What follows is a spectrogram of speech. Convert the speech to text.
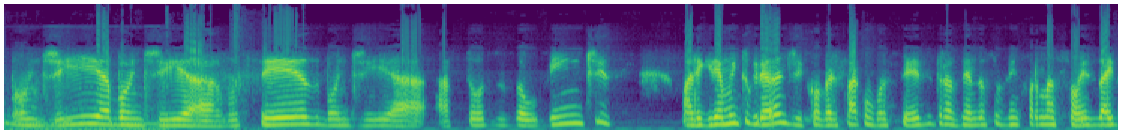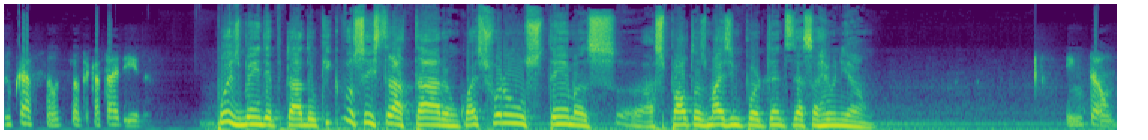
Bom dia, bom dia a vocês, bom dia a todos os ouvintes. Uma alegria muito grande conversar com vocês e trazendo essas informações da educação de Santa Catarina. Pois bem, deputada, o que, que vocês trataram? Quais foram os temas, as pautas mais importantes dessa reunião? Então,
